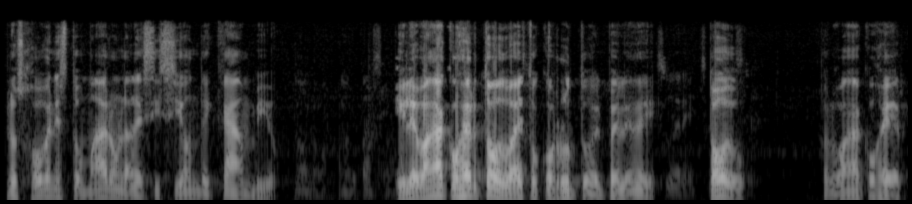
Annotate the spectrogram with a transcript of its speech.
Los jóvenes tomaron la decisión de cambio. Y le van a coger todo a estos corruptos del PLD. Todo. Se lo van a coger.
